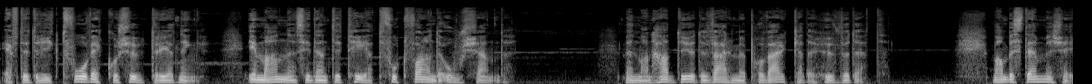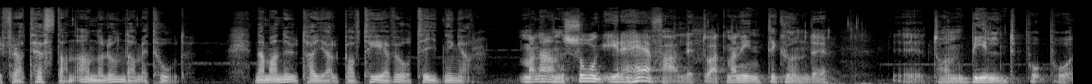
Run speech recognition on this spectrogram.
Efter drygt två veckors utredning är mannens identitet fortfarande okänd. Men man hade ju det värmepåverkade huvudet. Man bestämmer sig för att testa en annorlunda metod när man nu tar hjälp av tv och tidningar. Man ansåg i det här fallet då att man inte kunde eh, ta en bild på, på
